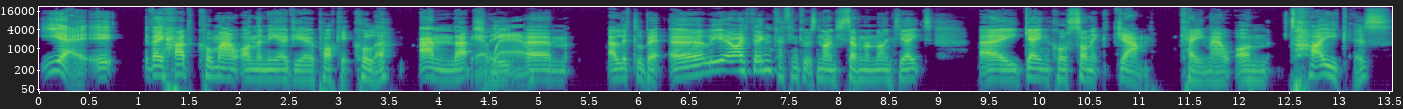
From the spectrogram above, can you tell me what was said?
Yeah, it, they had come out on the Neo Geo Pocket Color, and actually yeah, wow. um, a little bit earlier, I think. I think it was 97 or 98. A game called Sonic Jam came out on Tigers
